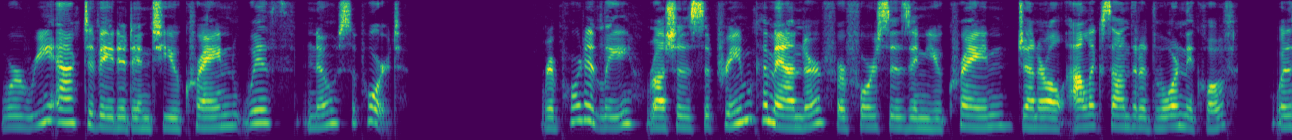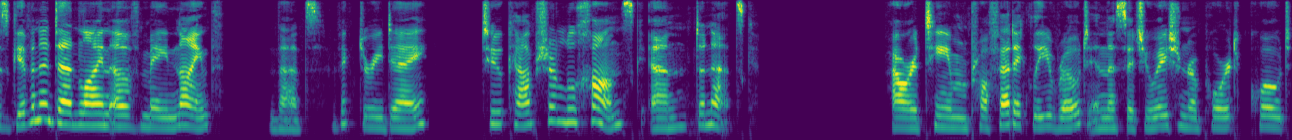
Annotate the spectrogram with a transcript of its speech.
were reactivated into Ukraine with no support. Reportedly, Russia's supreme commander for forces in Ukraine, General Alexander Dvornikov, was given a deadline of May 9th, that's Victory Day, to capture Luhansk and Donetsk. Our team prophetically wrote in the situation report, quote,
